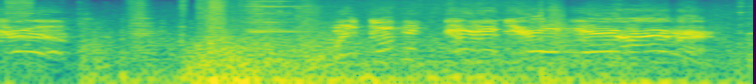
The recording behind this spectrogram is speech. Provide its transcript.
through. We didn't penetrate their armor.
